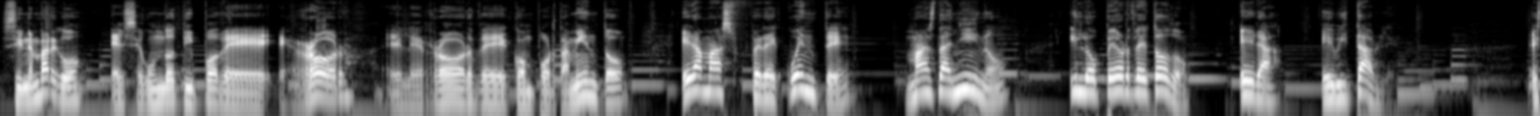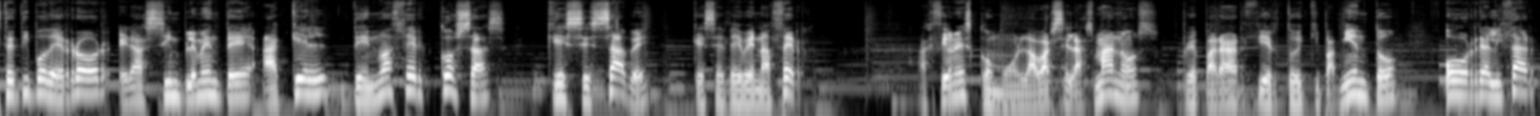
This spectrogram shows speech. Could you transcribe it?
Sin embargo, el segundo tipo de error, el error de comportamiento, era más frecuente, más dañino y lo peor de todo, era evitable. Este tipo de error era simplemente aquel de no hacer cosas que se sabe que se deben hacer. Acciones como lavarse las manos, preparar cierto equipamiento o realizar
